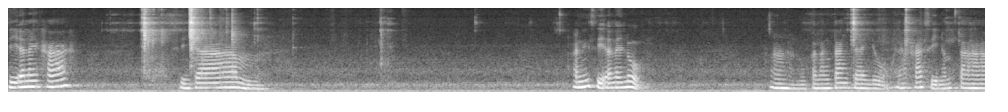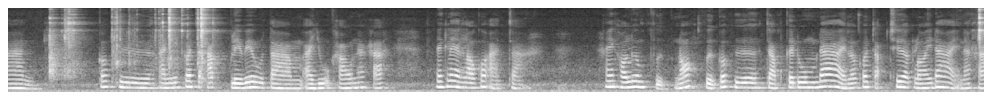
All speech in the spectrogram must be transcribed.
สีอะไรคะ สีดำ อันนี้สีอะไรลูก อ่าหนูกำลังตั้งใจอยู่นะคะ สีน้ำตาล ก็คืออันนี้ก็จะอัพเลเวลตามอายุเขานะคะ แรกๆเราก็อาจจะให้เขาเริ่มฝึกเนาะฝึกก็คือจับกระดุมได้แล้วก็จับเชือกร้อยได้นะคะ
